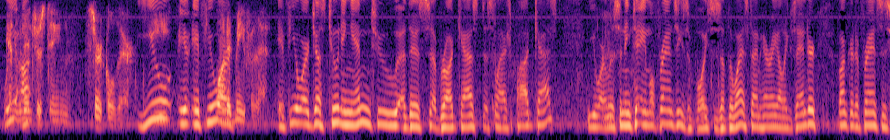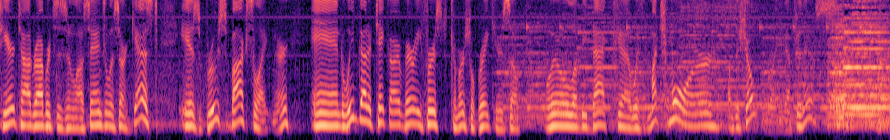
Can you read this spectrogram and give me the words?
We kind of an are, interesting circle there. you, he if you are wanted me for that. If you are just tuning in to this uh, broadcast slash podcast, you are listening to Emil Franzi's Voices of the West. I'm Harry Alexander. Bunker de France is here. Todd Roberts is in Los Angeles. Our guest is Bruce Boxleitner. And we've got to take our very first commercial break here. So we'll uh, be back uh, with much more of the show right after this.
